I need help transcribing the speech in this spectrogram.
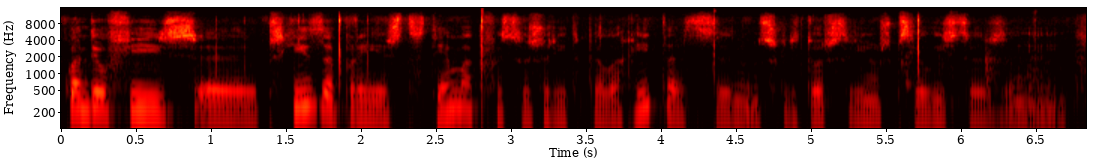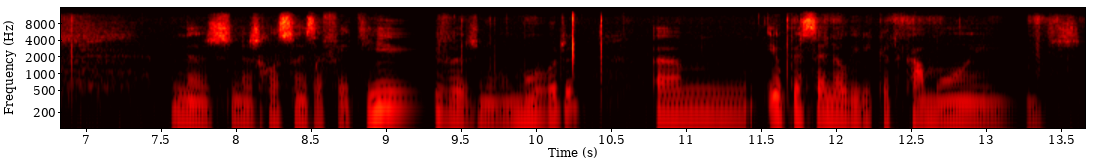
quando eu fiz uh, pesquisa para este tema, que foi sugerido pela Rita, se os escritores seriam especialistas em, nas, nas relações afetivas, no amor, um, eu pensei na lírica de Camões,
